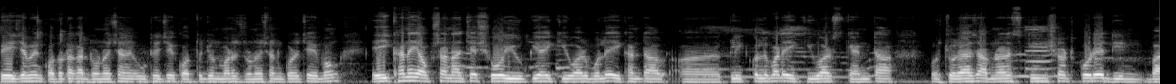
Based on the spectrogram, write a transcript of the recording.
পেয়ে যাবেন, কত টাকা ডোনেশন উঠেছে, কতজন মানুষ ডোনেশন করেছে এবং এইখানেই অপশান আছে শো ইউপিআই কিউআর বলে। এইখানটা ক্লিক করলে পারে এই কিউআর স্ক্যানটা চলে আসে। আপনারা স্ক্রিনশট করে বা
